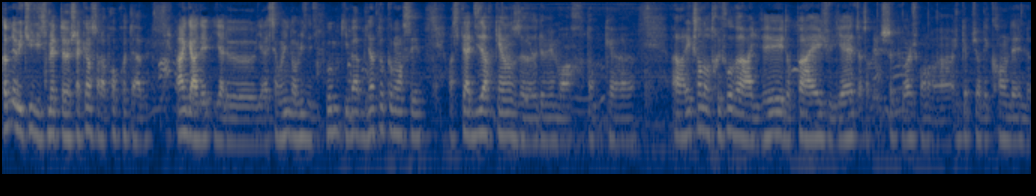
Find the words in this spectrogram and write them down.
Comme d'habitude, ils se mettent euh, chacun sur la propre table. Ah, regardez, il y, a le, y a la cérémonie de remise des diplômes qui va bientôt commencer. C'était à 10h15 euh, de mémoire. Donc, alors Alexandre Truffaut va arriver. Donc, pareil, Juliette. Attendez, je, je vais prendre une capture d'écran d'elle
